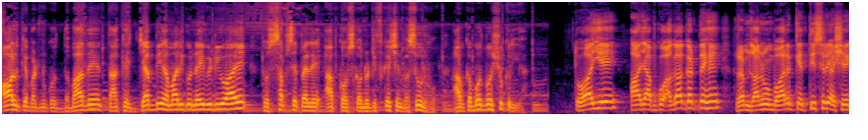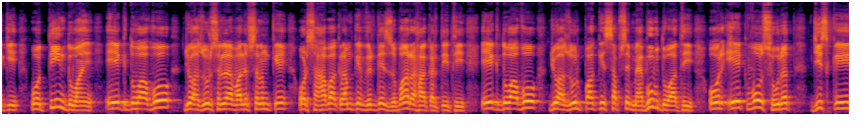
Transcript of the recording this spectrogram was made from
ऑल के बटन को दबा दें ताकि जब भी हमारी कोई नई वीडियो आए तो सबसे पहले आपका उसका नोटिफिकेशन वसूल हो। आपका बहुत बहुत शुक्रिया। तो आइए आज आपको आगाह करते हैं, रमज़ान मुबारक के तीसरे अशरे की वो तीन दुआएँ। एक दुआ वो जो हजूर अलैहि वसल्लम के और सहाबा कराम के विरद ज़ुबान रहा करती थी। एक दुआ वो जो हजूर पाक की सबसे महबूब दुआ थी। और एक वो सूरत जिसकी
